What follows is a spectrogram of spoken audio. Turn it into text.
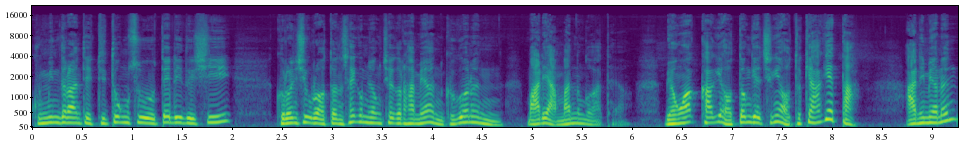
국민들한테 뒤통수 때리듯이 그런 식으로 어떤 세금 정책을 하면 그거는 말이 안 맞는 것 같아요. 명확하게 어떤 계층에 어떻게 하겠다. 아니면은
